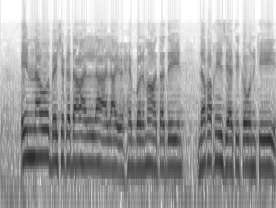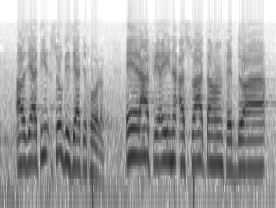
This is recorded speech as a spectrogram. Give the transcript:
انه بشک د الله لا يحب المعتدين نغخي زیاتی کون کی او زیاتی سوق دی زیاتی خور اے رافعین اصواتهم فی الدعاء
